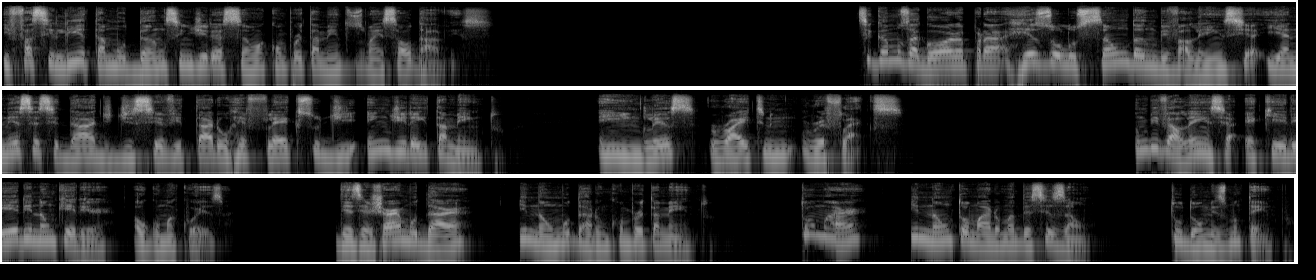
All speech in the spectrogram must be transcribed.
e facilita a mudança em direção a comportamentos mais saudáveis. Sigamos agora para a resolução da ambivalência e a necessidade de se evitar o reflexo de endireitamento, em inglês, rightening reflex. Ambivalência é querer e não querer alguma coisa, desejar mudar e não mudar um comportamento, tomar e não tomar uma decisão, tudo ao mesmo tempo.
